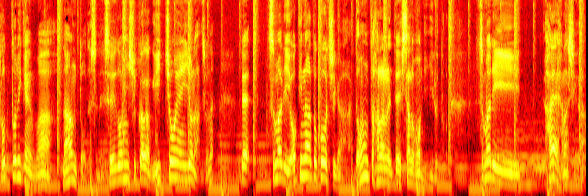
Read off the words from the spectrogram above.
鳥取県はなんとですね製造品出荷額1兆円以上なんですよね。でつまり沖縄と高知がドーンと離れて下の方にいるとつまり早い話が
